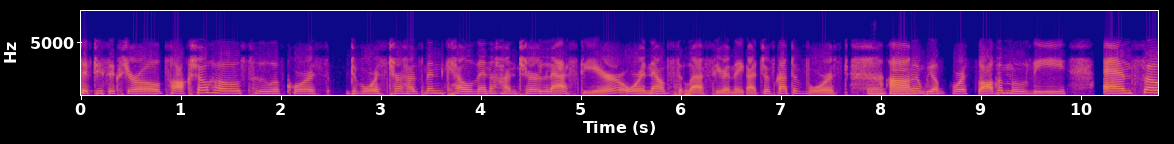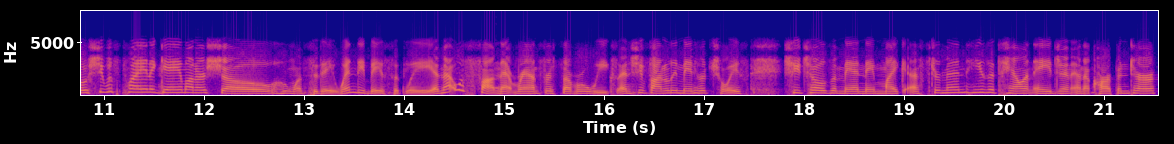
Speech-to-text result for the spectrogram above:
56-year-old talk show host, who of course divorced her husband Kelvin Hunter last year, or announced it last year, and they got just got divorced. Um, Mhm. and we of course saw the movie, and so she was playing a game on her show, Who Wants to Date Wendy, basically, and that was fun. That ran for several weeks, and she finally made her choice. She chose a man named Mike Esterman. He's a talent agent and a carpenter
